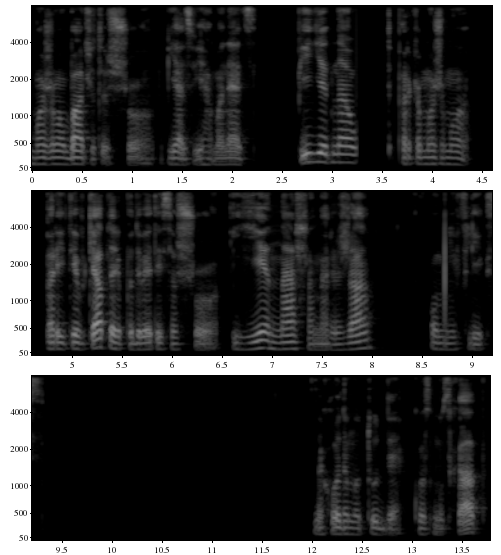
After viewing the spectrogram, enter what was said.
Можемо бачити, що я свій гаманець під'єднав. Тепер можемо перейти в Kepler і подивитися, що є наша мережа OmniFlix. Заходимо тут, де Cosmos Hub,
